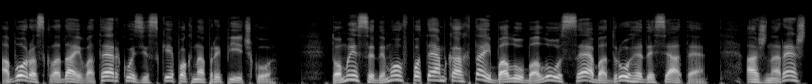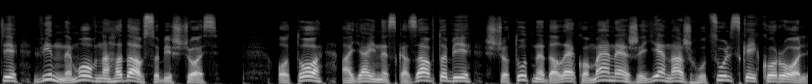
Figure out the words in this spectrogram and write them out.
або розкладай ватерку зі скипок на припічку. То ми сидимо в потемках та й балу-балу, себа, друге десяте. Аж нарешті він немов нагадав собі щось. Ото, а я й не сказав тобі, що тут недалеко мене жиє наш гуцульський король.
